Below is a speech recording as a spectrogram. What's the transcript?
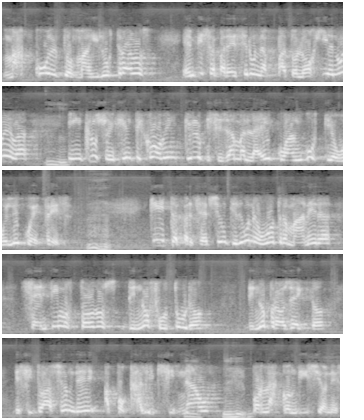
más cultos, más ilustrados, empieza a aparecer una patología nueva, incluso en gente joven, que es lo que se llama la ecoangustia o el ecoestrés. Que esta percepción que de una u otra manera sentimos todos de no futuro, de no proyecto, de situación de apocalipsis now por las condiciones,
